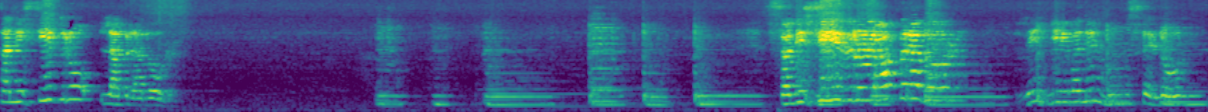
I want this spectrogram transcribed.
San Isidro Labrador. San Isidro Labrador le llevan en un cerón.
